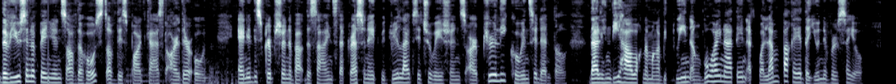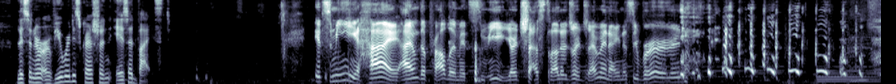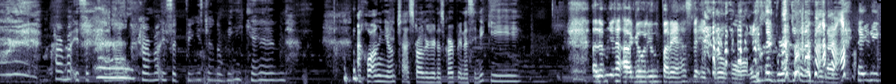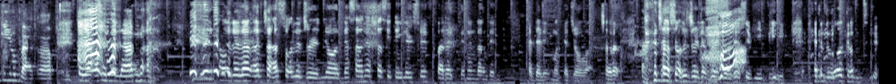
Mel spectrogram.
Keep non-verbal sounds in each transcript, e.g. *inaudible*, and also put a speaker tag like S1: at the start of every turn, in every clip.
S1: The views and opinions of the hosts of this podcast are their own. Any description about the signs that resonate with real-life situations are purely coincidental dahil hindi hawak ng mga bituin ang buhay natin at walang pake the universe sa'yo. Listener or viewer discretion is advised.
S2: It's me. Hi, I'm the problem. It's me, your astrologer Gemini na si Bern. *laughs*
S1: Karma is a cat. Karma is a beast on the weekend. Ako ang inyong astrologer na Scorpio na si Nikki.
S3: Alam niyo na agaw yung parehas na intro ko. *laughs* yung kay Virgil original, kay Nikki yung backup. Kaya ako na lang, ako na lang ang astrologer nyo na sana siya si Taylor Swift para ganun lang din kadali magka-jowa. Charot. astrologer na Virgil si VP. And welcome to *laughs*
